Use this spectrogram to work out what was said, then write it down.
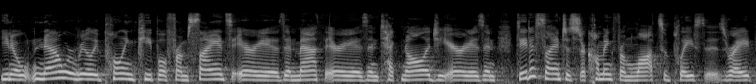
you know, now we're really pulling people from science areas and math areas and technology areas, and data scientists are coming from lots of places, right?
